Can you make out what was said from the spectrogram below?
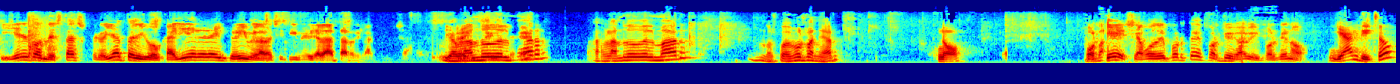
y es donde estás. Pero ya te digo que ayer era increíble a las siete y media de la tarde la concha. Y hablando del ¿eh? mar, hablando del mar, nos podemos bañar. No. ¿Por Va- qué? Si hago deporte, ¿por qué, Gaby? ¿Por qué no? Ya han dicho,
